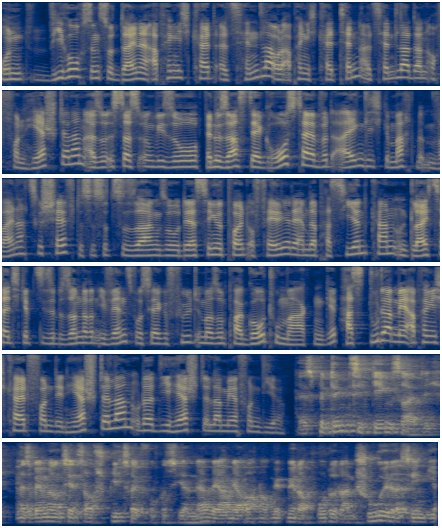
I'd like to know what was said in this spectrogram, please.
Und wie hoch sind so deine Abhängigkeit als Händler oder Abhängigkeiten als Händler dann auch von Herstellern? Also ist das irgendwie so, wenn du sagst, der Großteil wird eigentlich gemacht mit dem Weihnachtsgeschäft, das ist sozusagen so der Single Point of Failure, der einem da passieren kann und gleichzeitig gibt es diese besonderen Events, wo es ja gefühlt immer so ein paar Go-To-Marken gibt. Hast du da mehr Abhängigkeit von den Herstellern oder die Hersteller mehr von dir? Es bedingt sich gegenseitig. Also wenn wir uns jetzt auf Spielzeug fokussieren, ne? wir haben ja auch noch mit Mirapodo dann Schuhe, da sehen die,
